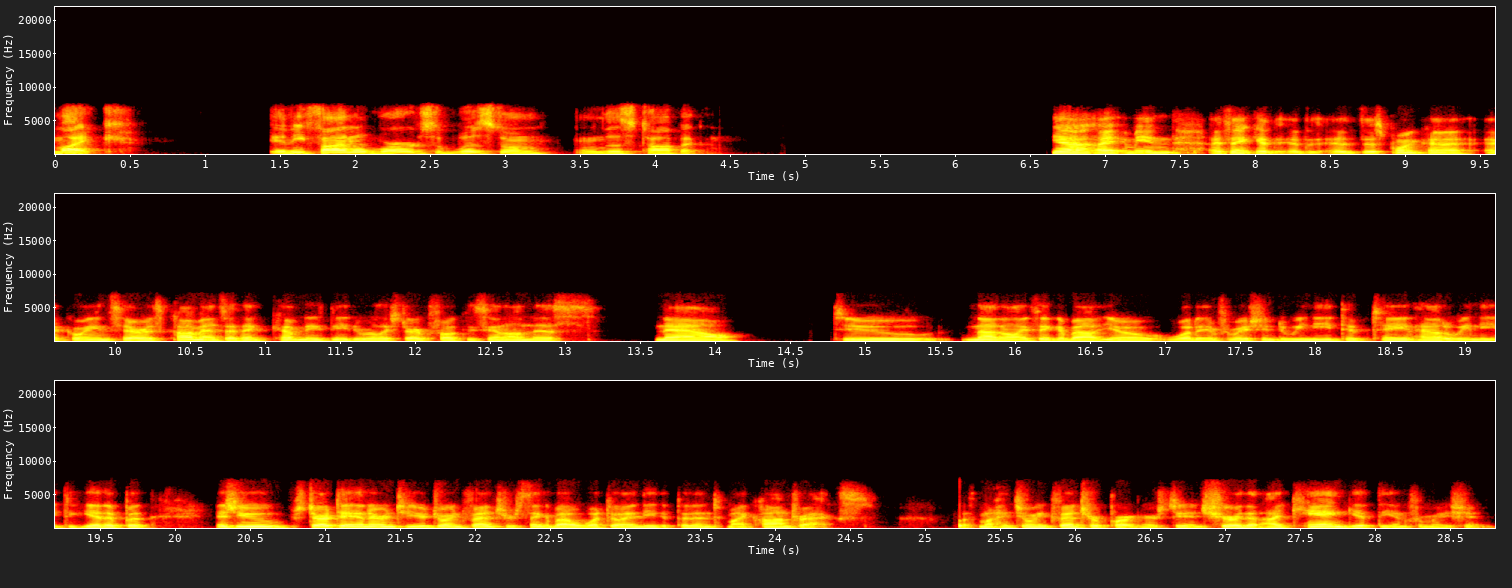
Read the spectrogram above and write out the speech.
Mike, any final words of wisdom on this topic? Yeah, I, I mean, I think at, at, at this point, kind of echoing Sarah's comments, I think companies need to really start focusing on this now to not only think about, you know, what information do we need to obtain, how do we need to get it, but as you start to enter into your joint ventures, think about what do I need to put into my contracts with my joint venture partners to ensure that I can get the information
